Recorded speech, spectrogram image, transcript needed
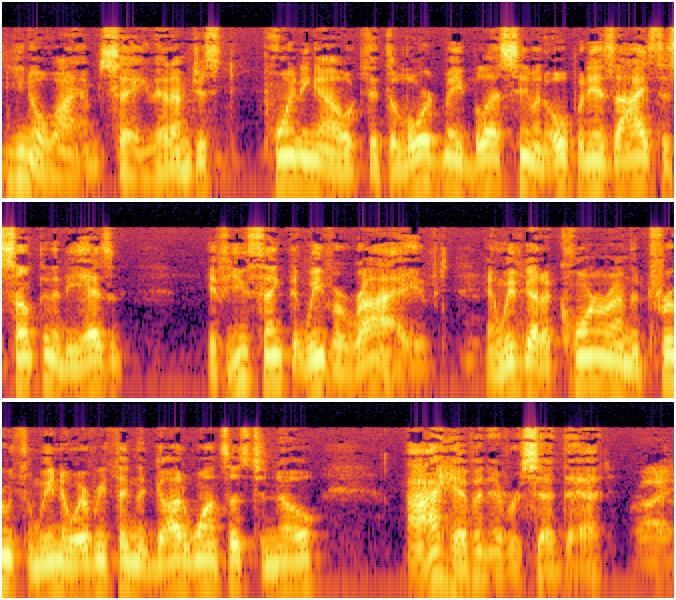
you know why I'm saying that. I'm just pointing out that the Lord may bless him and open his eyes to something that he hasn't. If you think that we've arrived and we've got a corner on the truth and we know everything that God wants us to know, I haven't ever said that. Right.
